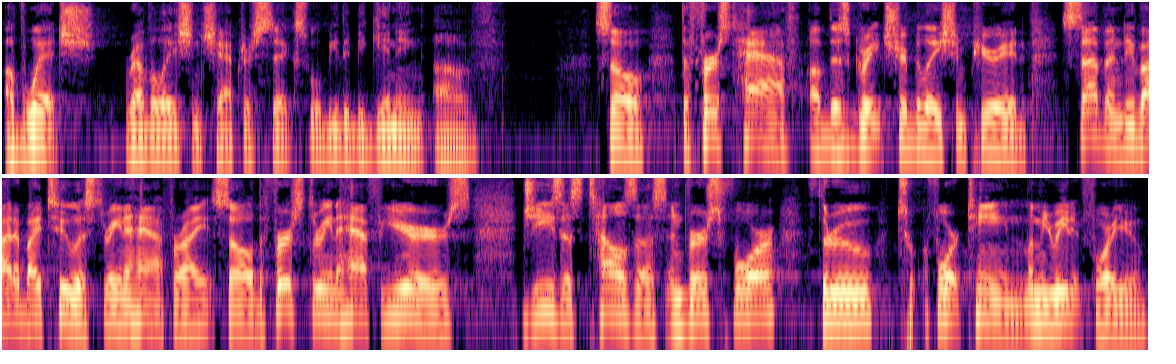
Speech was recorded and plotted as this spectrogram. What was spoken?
of which Revelation chapter 6 will be the beginning of. So, the first half of this great tribulation period, seven divided by two is three and a half, right? So, the first three and a half years, Jesus tells us in verse 4 through 14. Let me read it for you.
